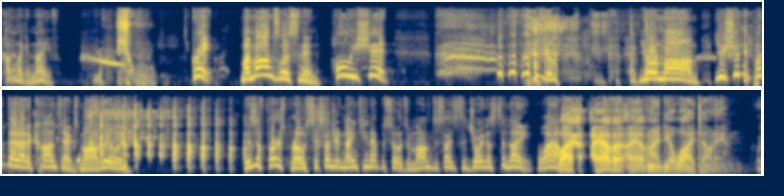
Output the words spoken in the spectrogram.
Cutting Yeah. like a knife. Great. My mom's listening. Holy shit. your, your mom. You shouldn't put that out of context, mom. Really. This is a first, bro. 619 episodes, and mom decides to join us tonight. Wow. Well, I, I have a I have an idea why, Tony. We're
